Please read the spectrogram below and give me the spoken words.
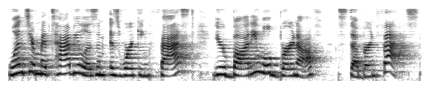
Once your metabolism is working fast, your body will burn off stubborn fats.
